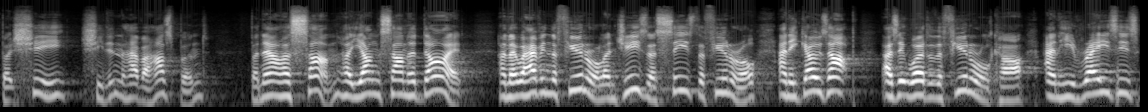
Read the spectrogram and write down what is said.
but she, she didn't have a husband, But now her son, her young son, had died, and they were having the funeral. And Jesus sees the funeral, and he goes up, as it were, to the funeral car, and he raises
